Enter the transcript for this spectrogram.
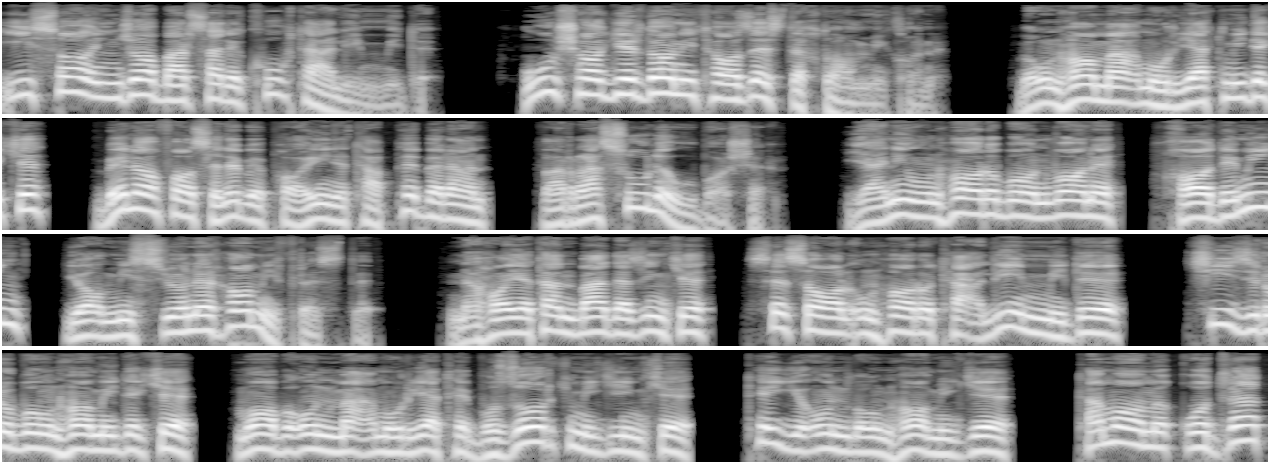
عیسی اینجا بر سر کوه تعلیم میده. او شاگردانی تازه استخدام می‌کنه. به اونها مأموریت میده که بلافاصله به پایین تپه برن و رسول او باشند یعنی اونها رو به عنوان خادمین یا میسیونرها میفرسته. نهایتا بعد از اینکه سه سال اونها رو تعلیم میده چیزی رو به اونها میده که ما به اون مأموریت بزرگ میگیم که طی اون به اونها میگه تمام قدرت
